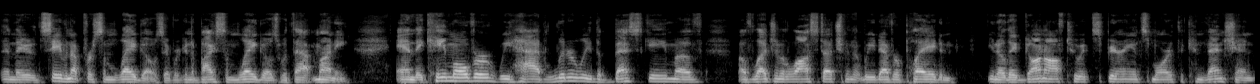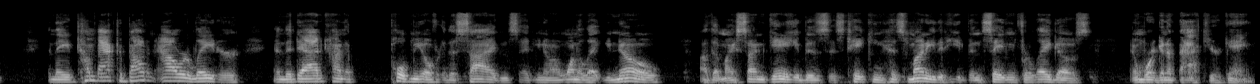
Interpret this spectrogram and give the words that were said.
And they were saving up for some Legos. They were going to buy some Legos with that money. And they came over. We had literally the best game of, of Legend of the Lost Dutchman that we'd ever played. And, you know, they'd gone off to experience more at the convention. And they had come back about an hour later. And the dad kind of pulled me over to the side and said, You know, I want to let you know uh, that my son Gabe is is taking his money that he'd been saving for Legos, and we're going to back your game.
